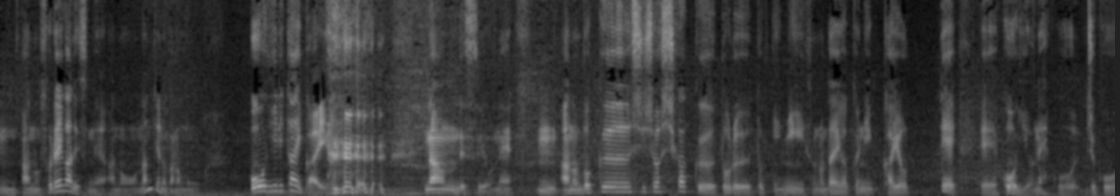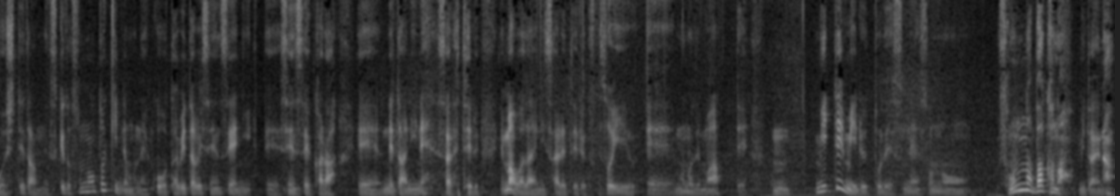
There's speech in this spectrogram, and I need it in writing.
うん、あのそれがですね何て言うのかなもう大喜利大会 なんですよね、うん、あの僕司書資格取る時にその大学に通って、えー、講義をねこう受講してたんですけどその時でもねこうたびたび先生に、えー、先生から、えー、ネタにねされてる、まあ、話題にされてる。そういう、えものでもあって、うん、見てみるとですねそのそんなバカなみたいな、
